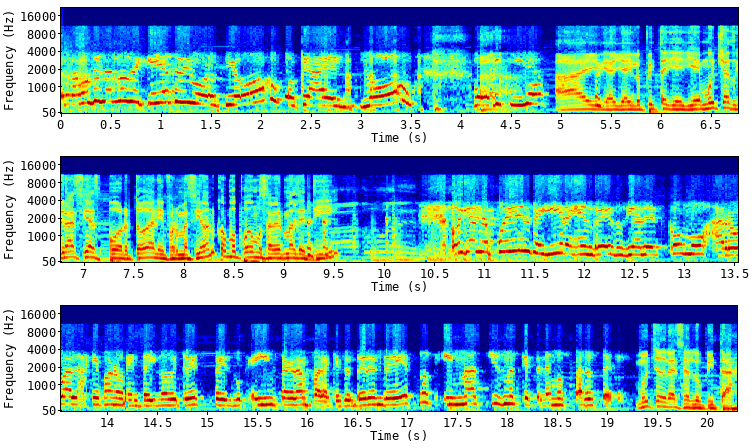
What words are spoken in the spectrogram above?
Estamos hablando de que ella se divorció. O sea, no. Pobrecilla. Ay, ay, ay, Lupita Yeye, muchas gracias por toda la información. ¿Cómo podemos saber más de ti? Oigan, me pueden seguir en redes sociales como arroba la jefa 993, Facebook e Instagram para que se enteren de estos y más chismes que tenemos para ustedes. Muchas gracias, Lupita.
